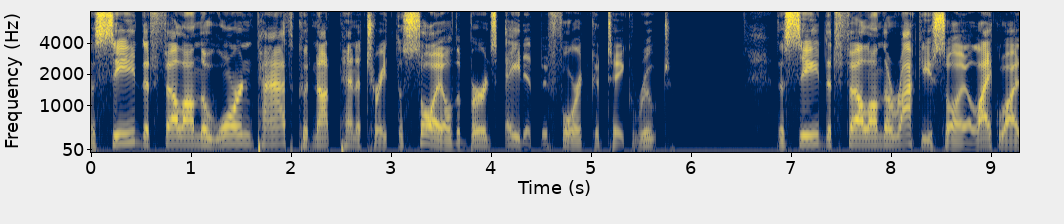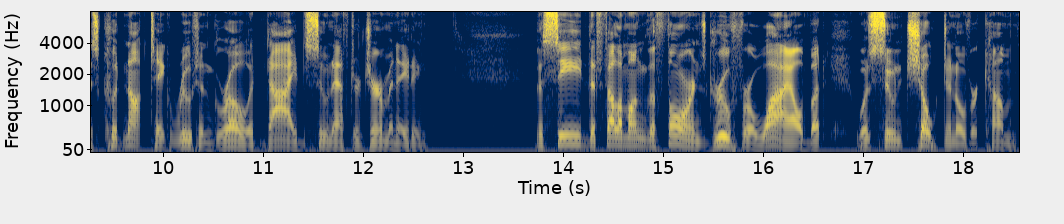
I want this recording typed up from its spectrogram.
The seed that fell on the worn path could not penetrate the soil. The birds ate it before it could take root. The seed that fell on the rocky soil likewise could not take root and grow. It died soon after germinating. The seed that fell among the thorns grew for a while, but was soon choked and overcome.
